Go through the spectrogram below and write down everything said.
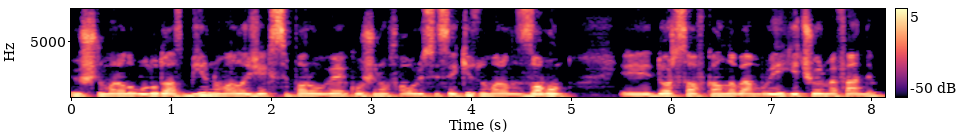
3 numaralı Uludaz 1 numaralı Jack Sparrow ve koşunun favorisi 8 numaralı Zabun e, 4 safkanla ben burayı geçiyorum efendim.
